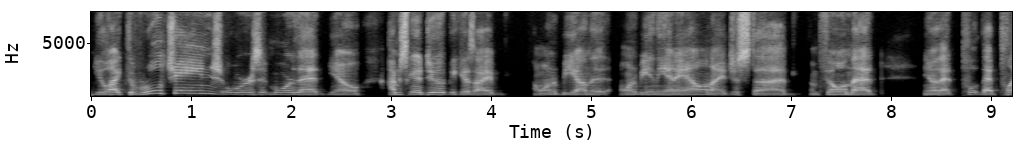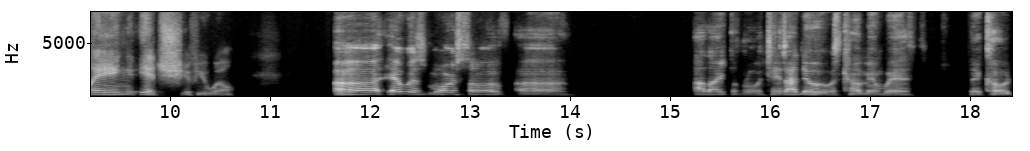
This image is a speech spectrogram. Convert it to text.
you like the rule change, or is it more that you know I'm just going to do it because I I want to be on the I want to be in the NAL and I just uh, I'm feeling that you know that that playing itch, if you will. Uh, it was more so of uh, I like the rule change. I knew it was coming with the coach.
